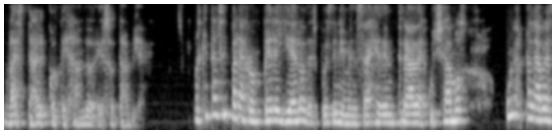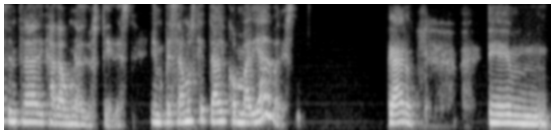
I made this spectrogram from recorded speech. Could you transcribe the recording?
va a estar cotejando eso también. Pues, ¿qué tal si para romper el hielo, después de mi mensaje de entrada, escuchamos unas palabras de entrada de cada una de ustedes. Empezamos, ¿qué tal? Con María Álvarez. Claro. Em,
